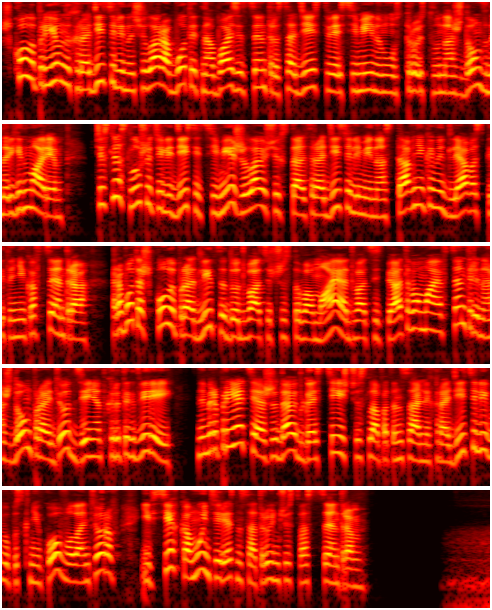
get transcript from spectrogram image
Школа приемных родителей начала работать на базе Центра содействия семейному устройству «Наш дом» в Нарьинмаре. В числе слушателей 10 семей, желающих стать родителями и наставниками для воспитанников Центра. Работа школы продлится до 26 мая, а 25 мая в Центре «Наш дом» пройдет День открытых дверей. На мероприятии ожидают гостей из числа потенциальных родителей, выпускников, волонтеров и всех, кому интересно сотрудничество с Центром.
